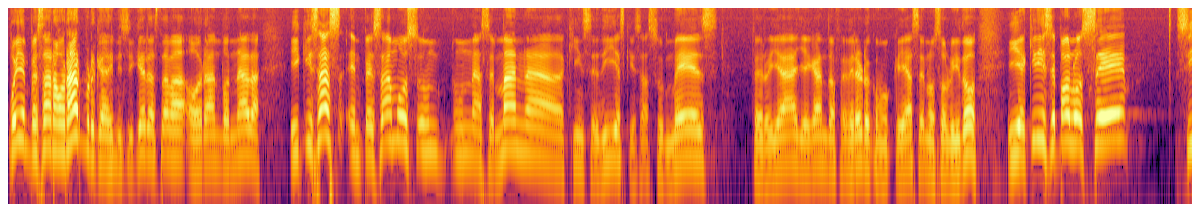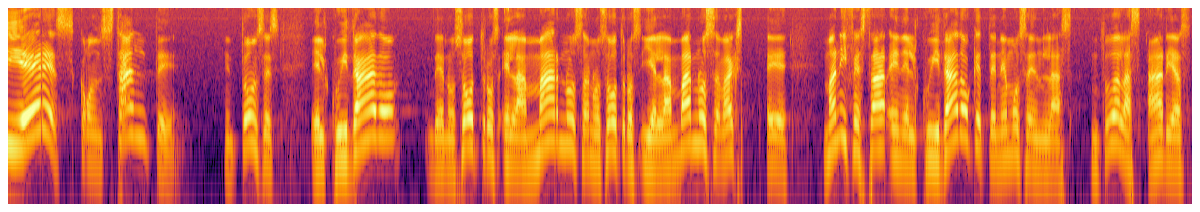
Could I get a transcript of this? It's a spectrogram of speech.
voy a empezar a orar porque ni siquiera estaba orando nada. Y quizás empezamos una semana, 15 días, quizás un mes, pero ya llegando a febrero como que ya se nos olvidó. Y aquí dice Pablo, sé si eres constante, entonces el cuidado de nosotros, el amarnos a nosotros y el amarnos se va a eh, manifestar en el cuidado que tenemos en, las, en todas las áreas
